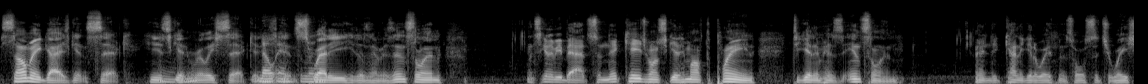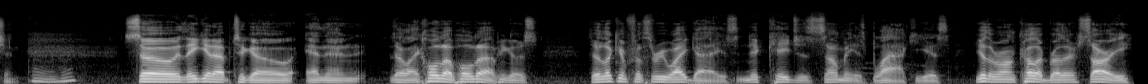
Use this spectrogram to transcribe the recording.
cellmate guy's getting sick. He's Mhm. getting really sick and No he's getting insulin. sweaty. He doesn't have his insulin. It's going to be bad. So Nick Cage wants to get him off the plane to get him his insulin and to kind of get away from this whole situation. Mhm. So they get up to go, and then they're like, "Hold up, hold up." He goes, "They're looking for three white guys." Nick Cage's cellmate is black. He goes, "You're the wrong color, brother. Sorry."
